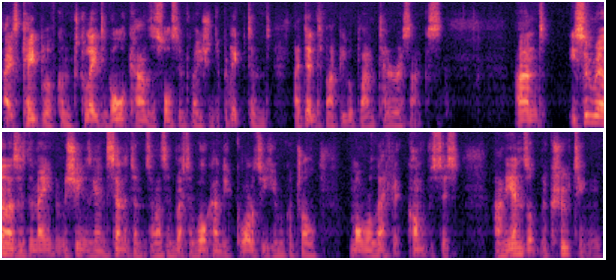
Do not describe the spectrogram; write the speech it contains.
Uh, It's capable of collating all kinds of source information to predict and identify people planning terrorist acts. And he soon realizes the main machine is against sentence and has invested in all kinds of equality, human control, moral and ethic conferences, and he ends up recruiting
